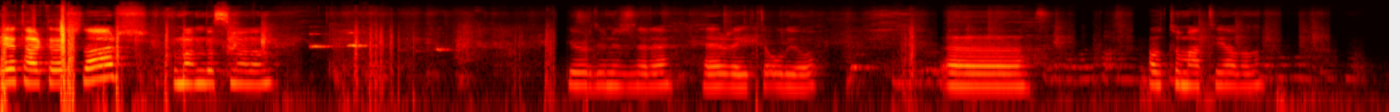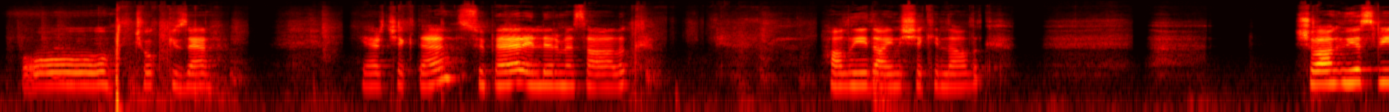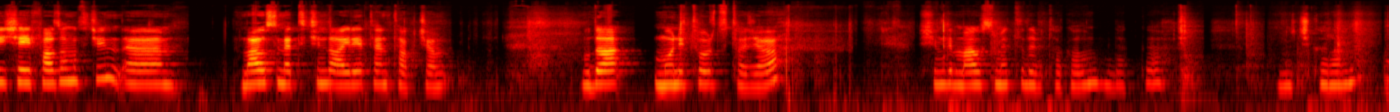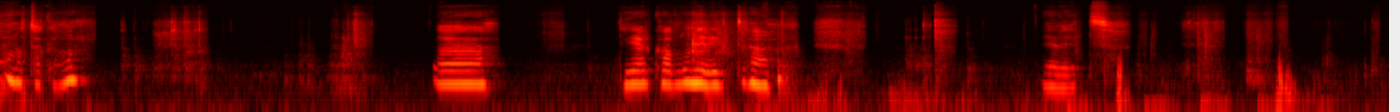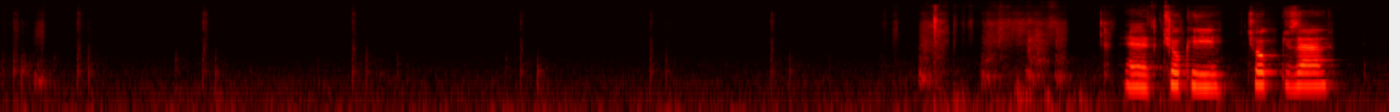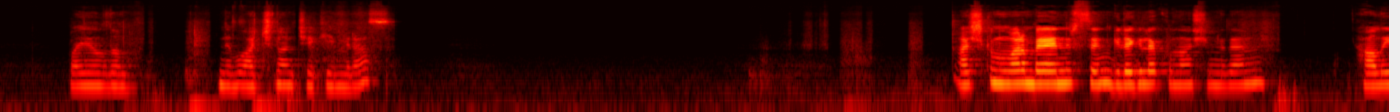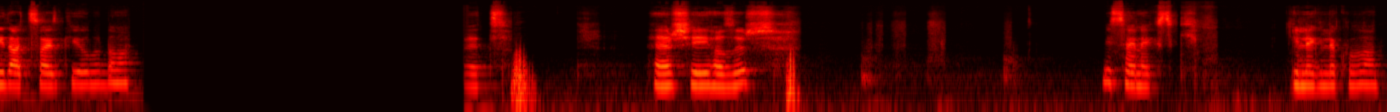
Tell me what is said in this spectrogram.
Evet arkadaşlar, kumandasını alalım. Gördüğünüz üzere her renkte oluyor. Ee, otomatiğe alalım. Oo, çok güzel. Gerçekten süper. Ellerime sağlık. Halıyı da aynı şekilde aldık. Şu an USB şey fazla olmadığı için e, mouse mat için de ayrıyeten takacağım. Bu da monitör tutacağı. Şimdi mouse mat'ı da bir takalım. Bir dakika. Bunu çıkaralım. Bunu takalım. Ee, diğer kablo nereye gitti? Ha. Evet. Evet, çok iyi. Çok güzel. Bayıldım. Şimdi bu açıdan çekeyim biraz. Aşkım umarım beğenirsin. Güle güle kullan şimdiden. Halıyı da açsaydık iyi olurdu ama. Evet. Her şey hazır. Bir sen eksik. Güle güle kullan.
